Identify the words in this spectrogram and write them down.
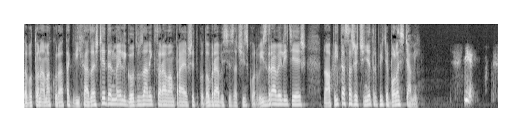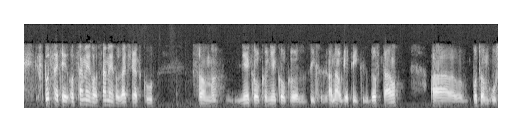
lebo to nám akurát tak vychádza. Ešte jeden mailik od Zuzany, ktorá vám praje všetko dobré, aby ste sa čím skôr vyzdravili tiež. No a pýta sa, že či netrpíte bolestiami. Nie. V podstate od samého, samého začiatku som niekoľko, niekoľko tých analgetík dostal a potom už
